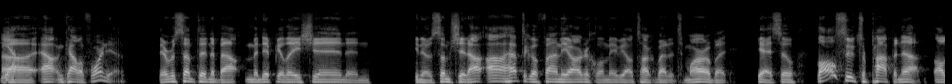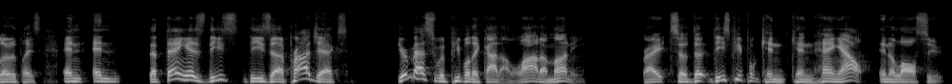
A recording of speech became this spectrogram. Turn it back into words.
Yeah. uh, out in California. There was something about manipulation and you know some shit. I'll, I'll have to go find the article and maybe I'll talk about it tomorrow. But yeah, so lawsuits are popping up all over the place. And and the thing is, these these uh, projects, you're messing with people that got a lot of money, right? So th- these people can can hang out in a lawsuit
